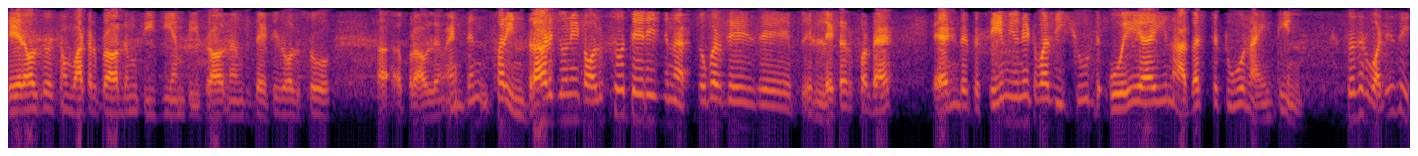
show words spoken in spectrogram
There are also some water problems, CGMP problems. That is also uh, a problem. And then for Indrad unit also, there is in October, there is a, a letter for that. And the same unit was issued OAI in August 2019. So, sir, what is the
